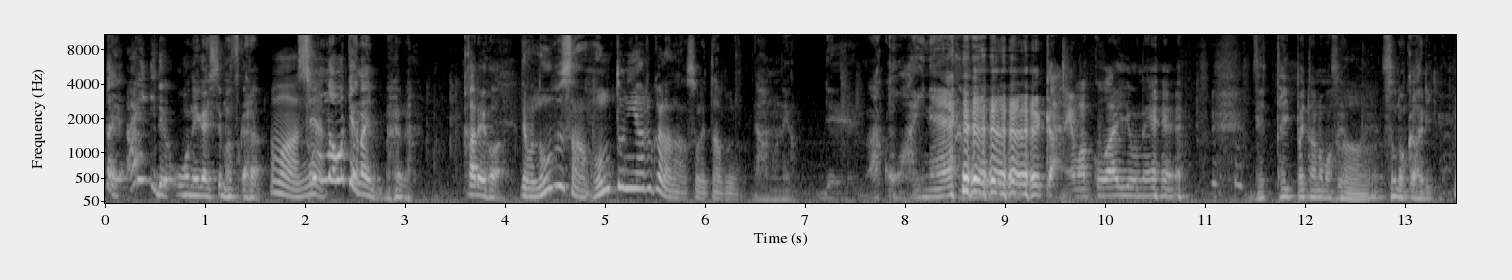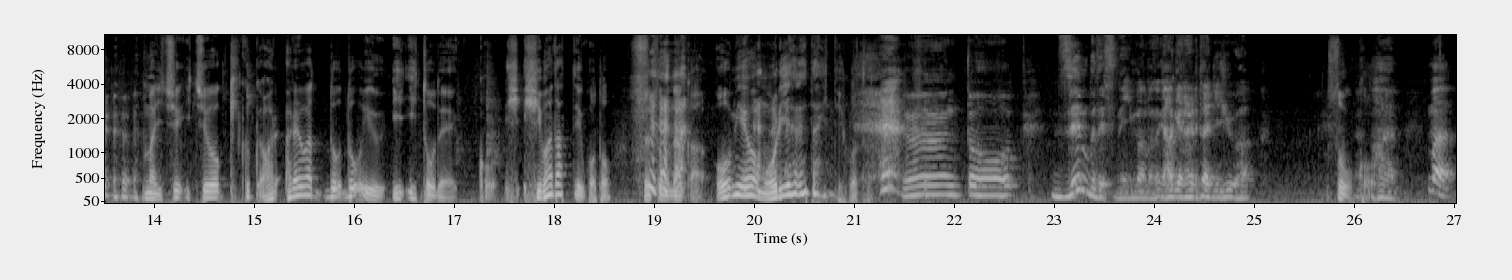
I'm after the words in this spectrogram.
体ありきでお願いしてますから、まあね。そんなわけはないんだから。彼は。でもノブさん本当にやるからなそれ多分。あのねであ怖いね。彼は怖いよね。絶対いっぱい頼ませる、うん。その代わり。まあ一応一応聞くあれあれはどどういう意意図でこうひ暇だっていうこと？それともなんか 大宮を盛り上げたいっていうこと？うーんと全部ですね今の挙げられた理由は。そうか、はい。まあ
